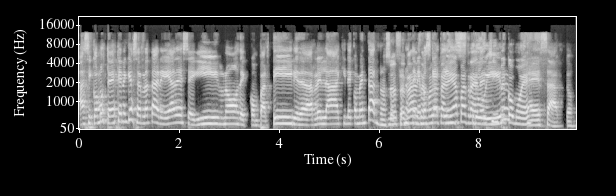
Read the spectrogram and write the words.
Así como ustedes tienen que hacer la tarea de seguirnos, de compartir y de darle like y de comentar, nosotros nos tenemos que la tarea para traerle el chisme como es. Exacto.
